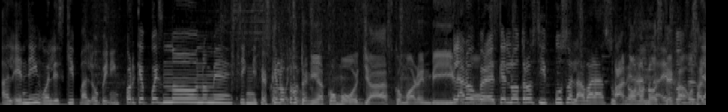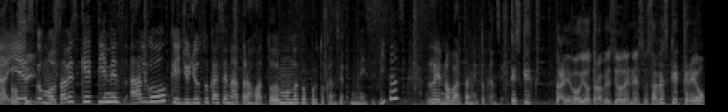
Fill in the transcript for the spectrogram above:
al ending o el skip al opening. Porque pues no, no me significa. Es que el otro tenía como jazz, como R&B. Claro, como- pero es que el otro sí puso la vara súper Ah, no, no, no, es queja, o sea, el ahí otro sí. es como, ¿sabes qué? Tienes algo que Jujutsu Kaisen atrajo a todo el mundo y fue por tu canción. Necesitas renovar también tu canción. Es que ahí voy otra vez yo de necio. ¿Sabes qué creo?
